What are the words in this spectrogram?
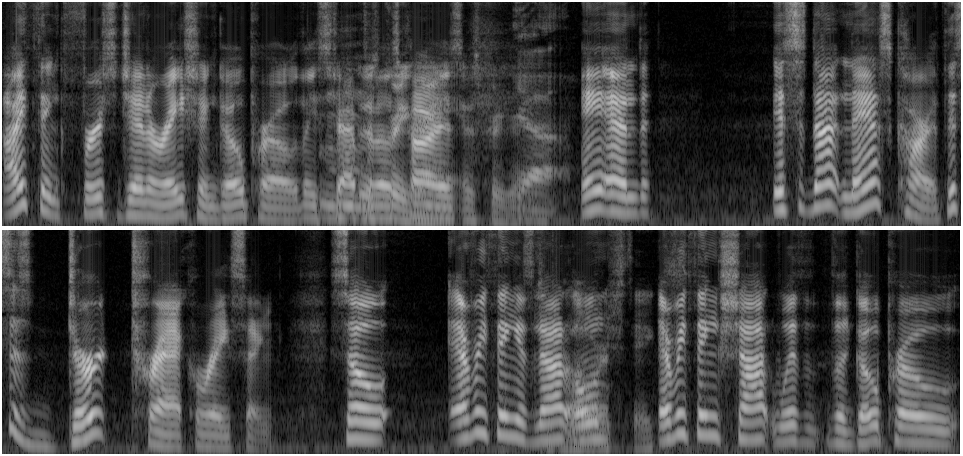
I think first generation GoPro they strapped Mm-hmm. To those pretty great. cars. It was pretty great. Yeah. And it's not NASCAR. This is dirt track racing. So everything is not lower only stakes. everything shot with the GoPro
